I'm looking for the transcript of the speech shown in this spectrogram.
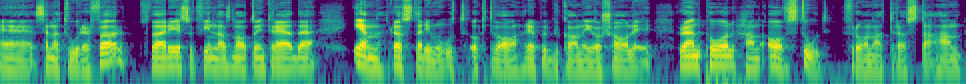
eh, senatorer för Sveriges och Finlands NATO-inträde. En röstade emot och det var republikanen George Hawley. Rand Paul, han avstod från att rösta. Han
